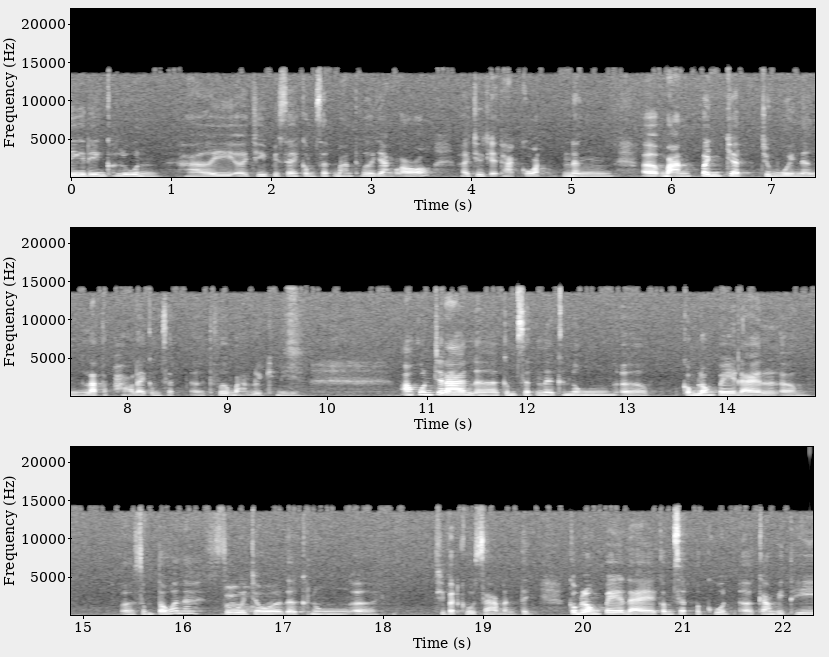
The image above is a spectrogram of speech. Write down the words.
រៀងរៀងខ្លួនហើយជាពិសេសកំសិតបានធ្វើយ៉ាងល្អហើយជឿជាក់ថាគាត់នឹងបានពេញចិត្តជាមួយនឹងលទ្ធផលដែលកំសិតធ្វើបានដូចគ្នាអរគុណច្រើនកំសិតនៅក្នុងកំឡុងពេលដែលសំតោណាសួរចូលទៅក្នុងជីវិតគ្រួសារបន្តិចកំឡុងពេលដែលកំសិតប្រកួតកម្មវិធី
